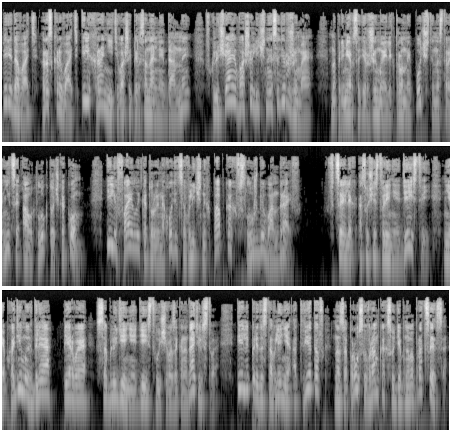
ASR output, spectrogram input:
передавать, раскрывать или хранить ваши персональные данные, включая ваше личное содержимое, например, содержимое электронной почты на странице outlook.com или файлы, которые находятся в личных папках в службе OneDrive. В целях осуществления действий, необходимых для Первое – соблюдение действующего законодательства или предоставление ответов на запросы в рамках судебного процесса,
